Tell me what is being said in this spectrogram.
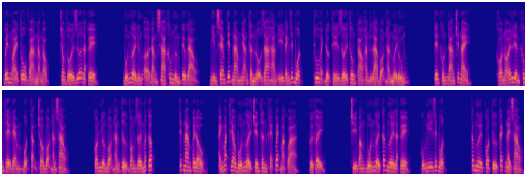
Bên ngoài tô vàng nằm ngọc, trong thối giữa là kê. Bốn người đứng ở đằng xa không ngừng tiêu gạo nhìn xem tiết nam nhãn thần lộ ra hàn ý đánh giết buốt thu hoạch được thế giới thông cáo hẳn là bọn hắn mới đúng. Tên khốn đáng chết này, khó nói liền không thể đem bột tặng cho bọn hắn sao? Còn nhường bọn hắn tử vong rơi mất cấp. Tiết nam quay đầu ánh mắt theo bốn người trên thân khẽ quét mà qua cười khẩy. Chỉ bằng bốn người các ngươi là kê cũng nghĩ giết buột. các ngươi có tư cách này sao?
